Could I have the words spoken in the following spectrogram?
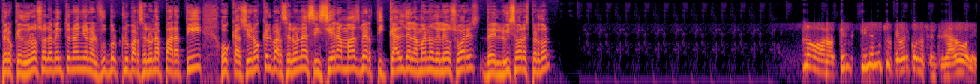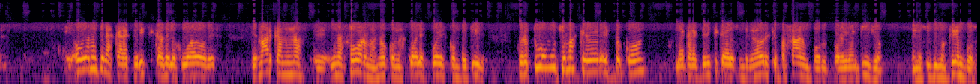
pero que duró solamente un año en el Fútbol Club Barcelona. Para ti, ¿ocasionó que el Barcelona se hiciera más vertical de la mano de Leo Suárez, de Luis Suárez? Perdón? No, no, tiene mucho que ver con los entrenadores. Eh, obviamente las características de los jugadores te marcan unas, eh, unas formas ¿no? con las cuales puedes competir, pero tuvo mucho más que ver esto con la característica de los entrenadores que pasaron por, por el banquillo en los últimos tiempos.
